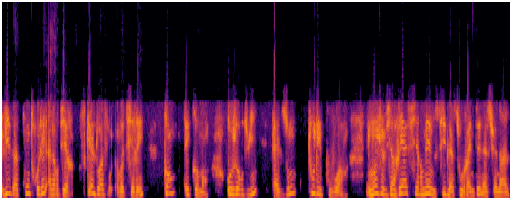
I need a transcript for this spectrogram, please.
vise à contrôler, à leur dire ce qu'elles doivent retirer, quand et comment. Aujourd'hui, elles ont tous les pouvoirs. Et moi, je viens réaffirmer aussi de la souveraineté nationale,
